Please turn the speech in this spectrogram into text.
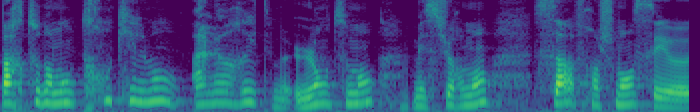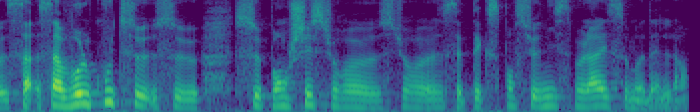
partout dans le monde, tranquillement, à leur rythme, lentement, mais sûrement. Ça, franchement, c'est euh, ça, vaut le coup de se, se pencher sur, sur euh, cet expansionnisme-là et ce modèle-là.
